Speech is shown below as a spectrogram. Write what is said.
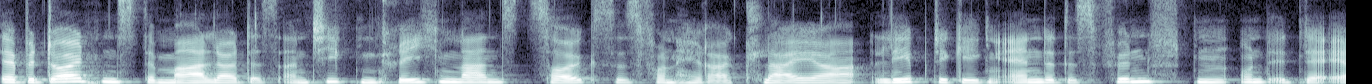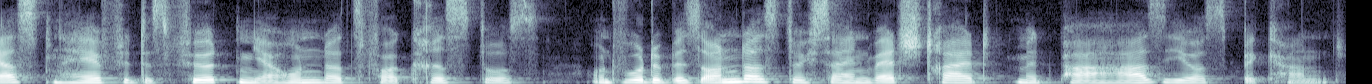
Der bedeutendste Maler des antiken Griechenlands, Zeuxis von Herakleia, lebte gegen Ende des 5. und in der ersten Hälfte des 4. Jahrhunderts vor Christus und wurde besonders durch seinen Wettstreit mit Parrhasios bekannt.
